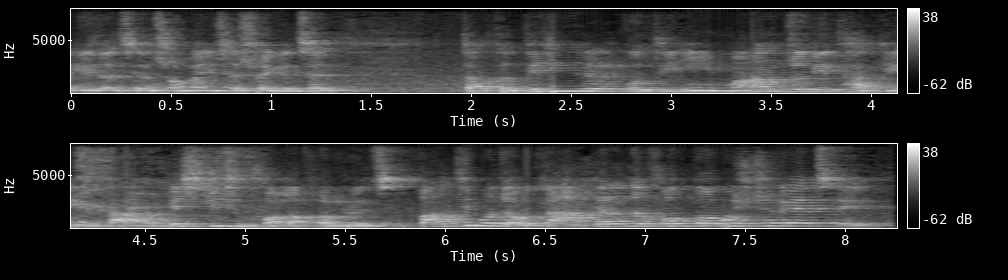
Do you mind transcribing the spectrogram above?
এগিয়ে যাচ্ছেন, সময় শেষ হয়ে গেছে। তকদিরের প্রতি যদি থাকে, তার বেশ কিছু ফলাফল রয়েছে। পার্থিব জগতে ফল তো অবশ্যই রয়েছে,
